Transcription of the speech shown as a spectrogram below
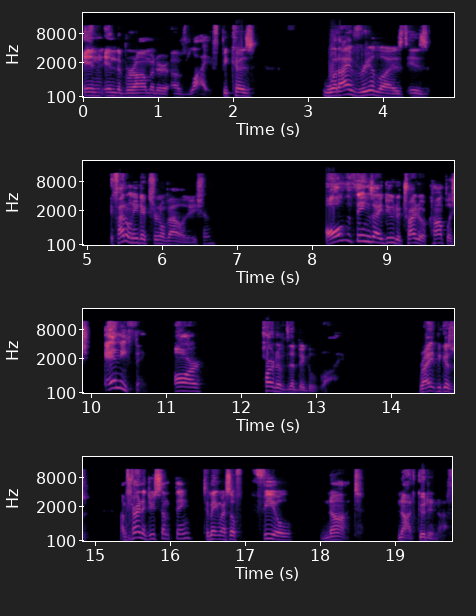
in in the barometer of life because what I've realized is if I don't need external validation, all the things I do to try to accomplish anything are part of the big lie. Right? Because I'm trying to do something to make myself feel not not good enough.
